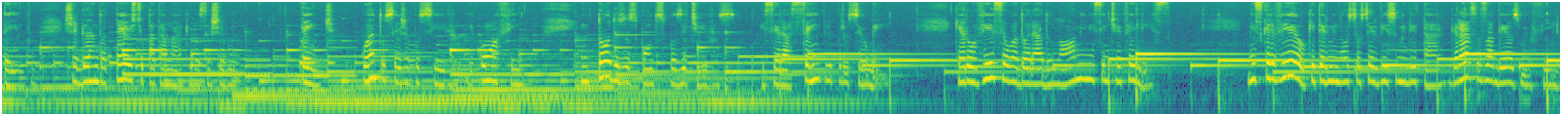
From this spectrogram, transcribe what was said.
tempo, chegando até este patamar que você chegou. Tente, quanto seja possível e com afinco, em todos os pontos positivos, e será sempre para o seu bem. Quero ouvir seu adorado nome e me sentir feliz. Me escreveu que terminou seu serviço militar. Graças a Deus, meu filho.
